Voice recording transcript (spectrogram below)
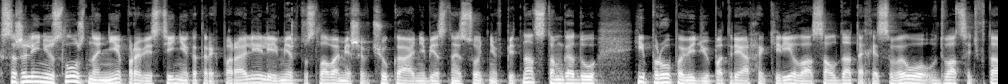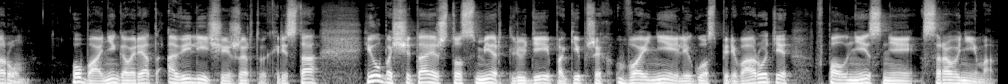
К сожалению, сложно не провести некоторых параллелей между словами Шевчука о Небесной Сотне в 15 году и проповедью патриарха Кирилла о солдатах СВО в 22 Оба они говорят о величии жертвы Христа, и оба считают, что смерть людей, погибших в войне или госперевороте, вполне с ней сравнима.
